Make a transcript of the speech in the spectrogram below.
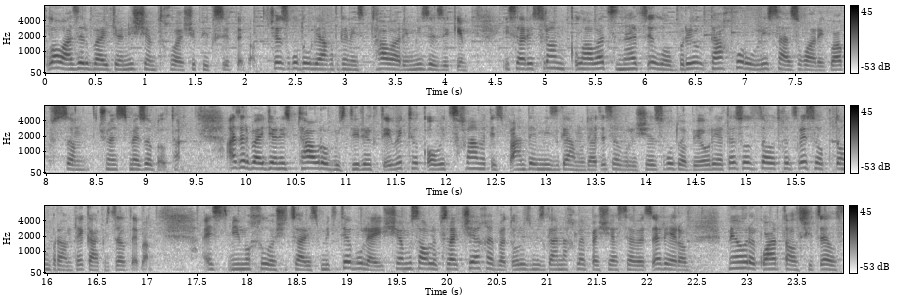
კვლავ აზერბაიჯანის შემთხვევაში ფიქსირდება. შეზღუდული აღდგენის მთავარი მიზეზი კი ის არის, რომ კვლავაც ნაწილობრივ დახურული საზღვარი გვაქვს ჩვენს მეზობელთან. აზერბაიჯანის მთავრობის დირექტივით COVID-19-ის პანდემიის გამო დაწესებული შეზღუდვები 2024 წლის ოქტომბრამდე გაგრძელდება. ეს მიმოხილვაშიც არის მითითებული, აი შემოსავლებს რაც შეეხება ტურიზმის განახლებაში ასევე წერია, რომ მეორე კვარტალში წელს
